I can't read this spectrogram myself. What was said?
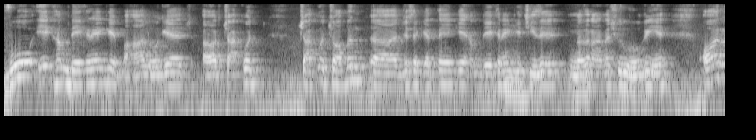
वो एक हम देख रहे हैं कि बहाल हो गया और चाको चाको चौबन जिसे कहते हैं कि हम देख रहे हैं कि हम्म। चीज़ें नज़र आना शुरू हो गई हैं और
